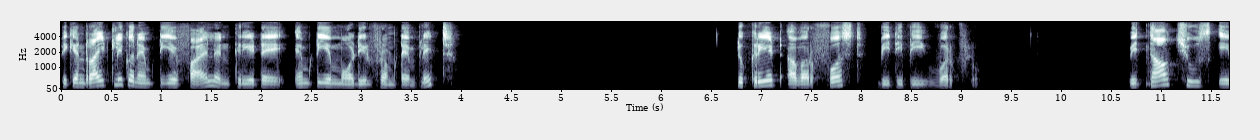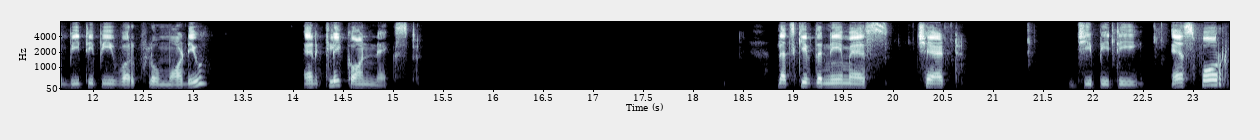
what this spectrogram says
We can right click on MTA file and create a MTA module from template to create our first BTP workflow. We now choose a BTP workflow module and click on next. Let's give the name as chat GPT S4.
